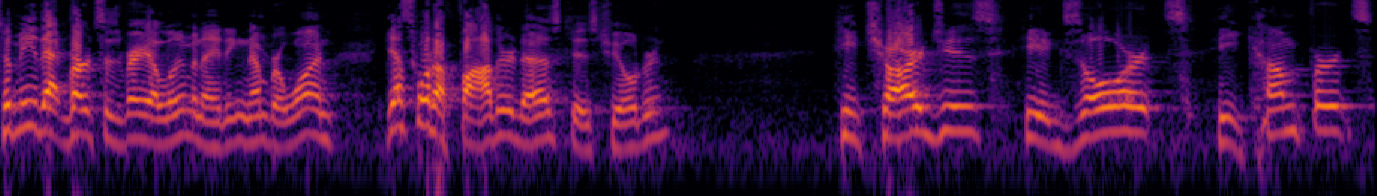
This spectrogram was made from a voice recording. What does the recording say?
To me, that verse is very illuminating. Number one, guess what a father does to his children? He charges, he exhorts, he comforts.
